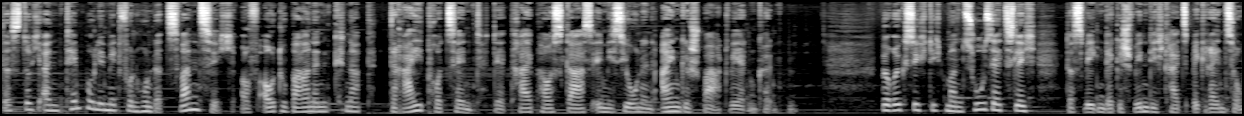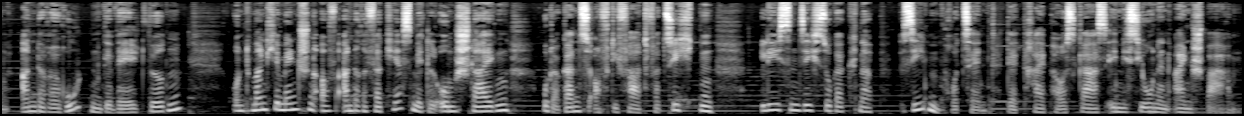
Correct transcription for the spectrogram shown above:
dass durch ein Tempolimit von 120 auf Autobahnen knapp drei Prozent der Treibhausgasemissionen eingespart werden könnten. Berücksichtigt man zusätzlich, dass wegen der Geschwindigkeitsbegrenzung andere Routen gewählt würden, und manche Menschen auf andere Verkehrsmittel umsteigen oder ganz auf die Fahrt verzichten, ließen sich sogar knapp sieben Prozent der Treibhausgasemissionen einsparen.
